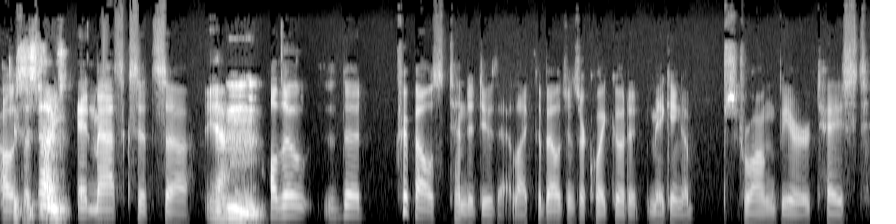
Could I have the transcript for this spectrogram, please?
Oh, so is it's- nice. it masks its. Uh, Yeah, Mm, although the tripels tend to do that. Like the Belgians are quite good at making a strong beer taste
